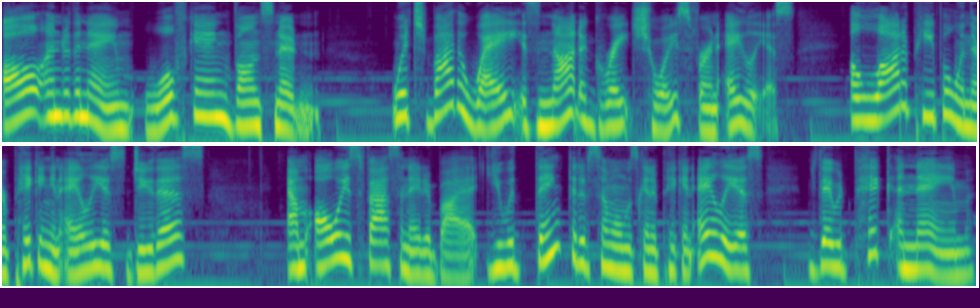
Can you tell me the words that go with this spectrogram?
all under the name Wolfgang von Snowden, which, by the way, is not a great choice for an alias. A lot of people, when they're picking an alias, do this. I'm always fascinated by it. You would think that if someone was going to pick an alias, they would pick a name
